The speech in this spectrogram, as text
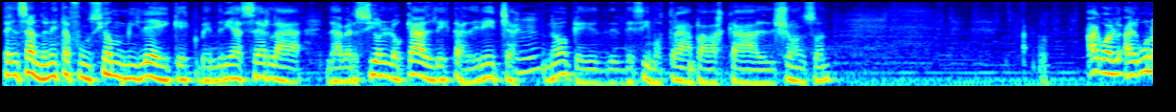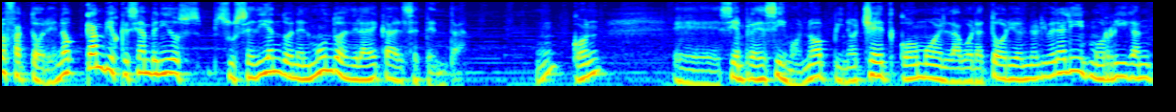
pensando en esta función Milei, que vendría a ser la, la versión local de estas derechas, Mm. ¿no? Que de- decimos Trump, Abascal, Johnson. Hago al- algunos factores, ¿no? Cambios que se han venido su- sucediendo en el mundo desde la década del 70. ¿m? Con, eh, siempre decimos, ¿no? Pinochet como el laboratorio del neoliberalismo, Reagan,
